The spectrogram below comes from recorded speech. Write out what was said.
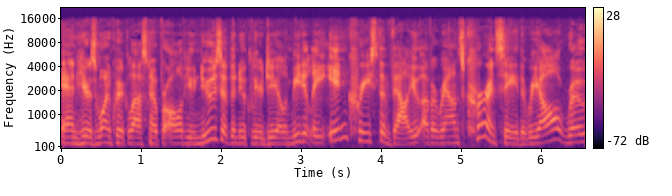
And here's one quick last note for all of you. News of the nuclear deal immediately increased the value of Iran's currency. The rial rose.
